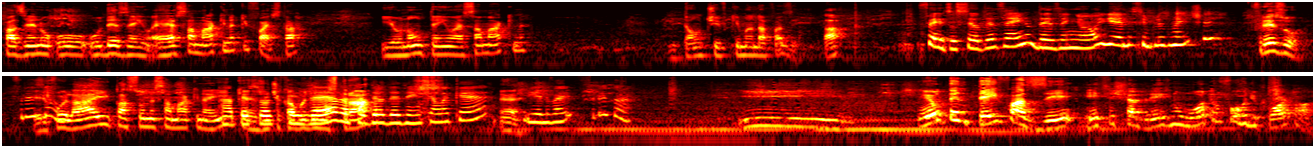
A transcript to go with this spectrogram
fazendo o, o desenho. É essa máquina que faz, tá? E eu não tenho essa máquina. Então tive que mandar fazer, tá? Fez o seu desenho, desenhou e ele simplesmente Fresou. Ele foi lá e passou nessa máquina aí, a que a gente que acabou de quiser vai mostrar. fazer o desenho que ela quer É. e ele vai fresar. E eu tentei fazer esse xadrez num outro forro de porta, ó.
